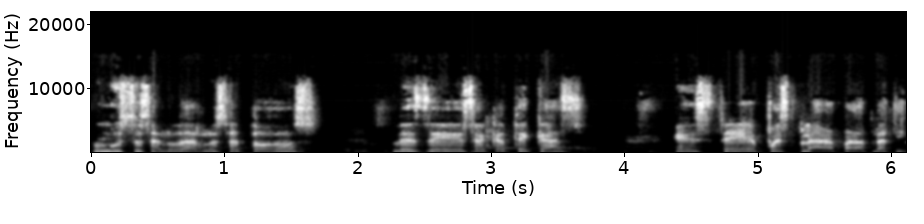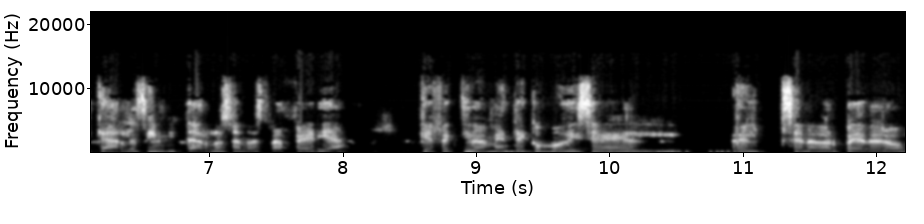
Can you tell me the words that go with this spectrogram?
Un gusto saludarlos a todos desde Zacatecas. Este, pues para, para platicarles e invitarlos a nuestra feria, que efectivamente, como dice el, el senador Pedro,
